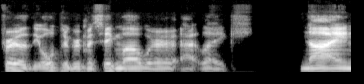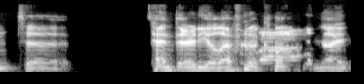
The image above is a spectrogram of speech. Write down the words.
for the older group in Sigma were at like nine to 10 30 11 o'clock wow. at night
